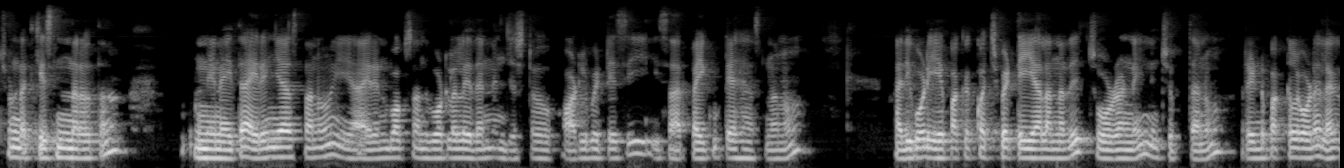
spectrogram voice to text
చూడండి అతికేసిన తర్వాత నేనైతే ఐరన్ చేస్తాను. ఈ ఐరన్ బాక్స్ అందుబాటులో లేదని నేను జస్ట్ కాట్లు పెట్టేసి ఈసారి పై కుట్టేసేస్తున్నాను. అది కూడా ఏ పక్కకు ఖర్చు పెట్టేయాలన్నది చూడండి నేను చెప్తాను. రెండు పక్కలు కూడా ఇలాగ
